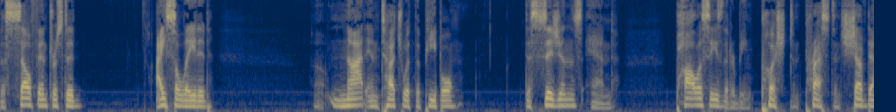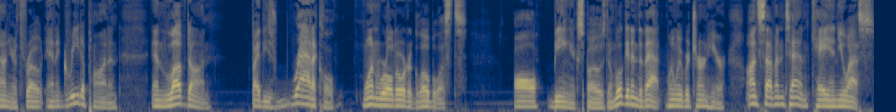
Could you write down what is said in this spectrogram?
the self interested, isolated, uh, not in touch with the people, decisions and policies that are being pushed and pressed and shoved down your throat and agreed upon and, and loved on by these radical one world order globalists all being exposed. And we'll get into that when we return here on 710 KNUS.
